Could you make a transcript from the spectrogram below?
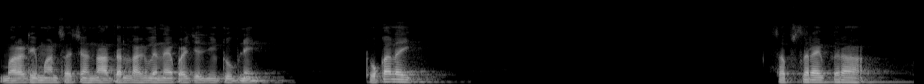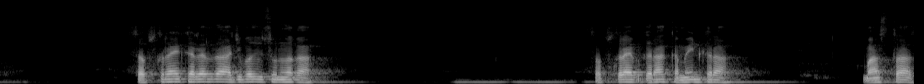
मराठी माणसाच्या नादाला लागलं नाही पाहिजे यूट्यूबने ठोका लाईक सबस्क्राईब करा. सबस्क्राईब करायला तर अजिबात विसरू नका. सबस्क्राईब करा कमेंट करा. मस्ताच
